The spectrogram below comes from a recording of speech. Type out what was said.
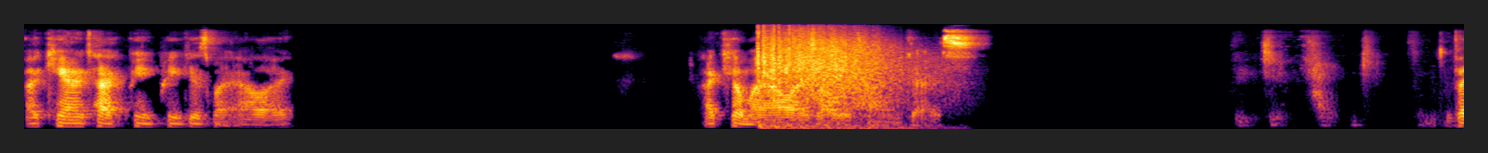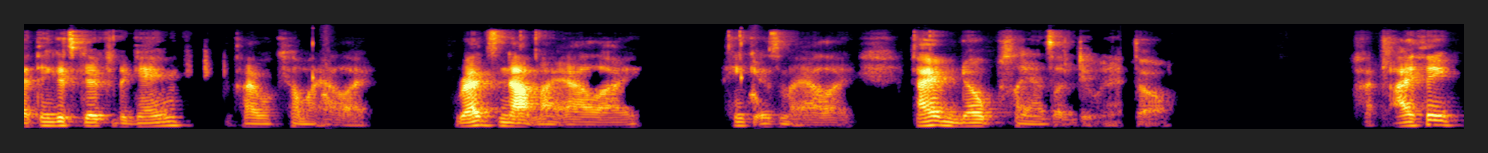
I can't attack pink. Pink is my ally. I kill my allies all the time, guys. If I think it's good for the game, I will kill my ally. Red's not my ally. Pink is my ally. I have no plans on doing it though. I think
